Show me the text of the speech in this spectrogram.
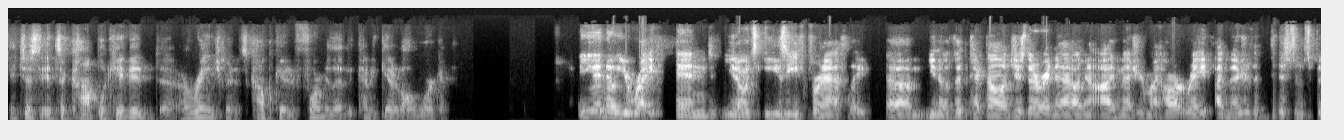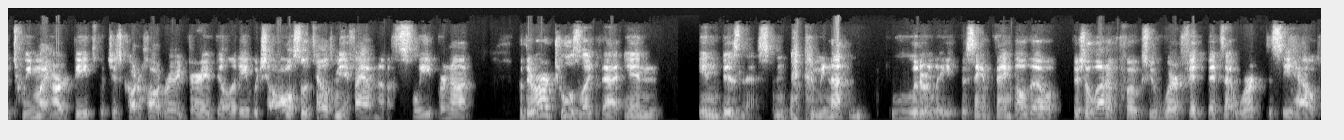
it's just it's a complicated uh, arrangement. It's a complicated formula to kind of get it all working. Yeah, no, you're right. And, you know, it's easy for an athlete. Um, you know, the technology is there right now. I mean, I measure my heart rate. I measure the distance between my heartbeats, which is called heart rate variability, which also tells me if I have enough sleep or not. But there are tools like that in in business. I mean, not literally the same thing, although there's a lot of folks who wear Fitbits at work to see how,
